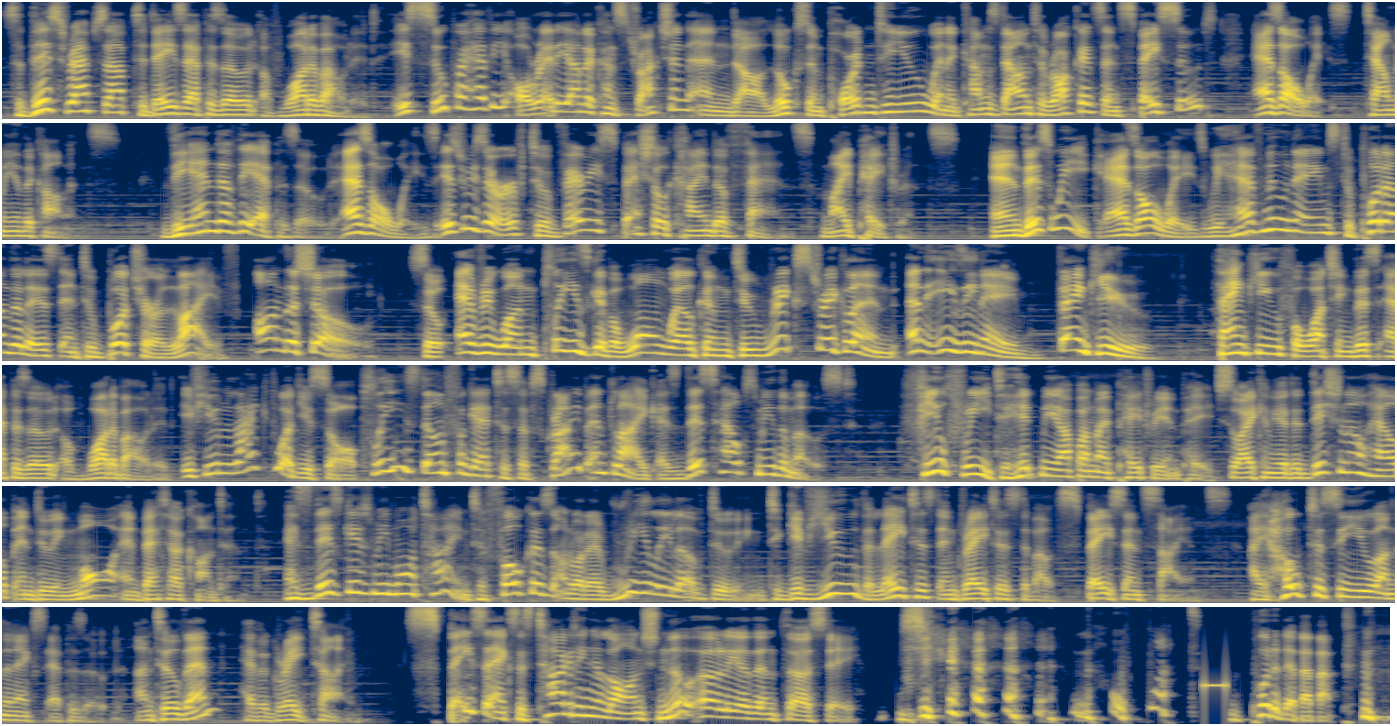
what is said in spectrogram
So this wraps up today's episode of What About It? Is Super Heavy already under construction and are looks important to you when it comes down to rockets and spacesuits? As always, tell me in the comments. The end of the episode, as always, is reserved to a very special kind of fans, my patrons. And this week, as always, we have new names to put on the list and to butcher live on the show. So everyone, please give a warm welcome to Rick Strickland, an easy name. Thank you. Thank you for watching this episode of What About It. If you liked what you saw, please don't forget to subscribe and like as this helps me the most. Feel free to hit me up on my Patreon page so I can get additional help in doing more and better content as this gives me more time to focus on what I really love doing, to give you the latest and greatest about space and science. I hope to see you on the next episode. Until then, have a great time. SpaceX is targeting a launch no earlier than Thursday. yeah, no, what? Put it up, up, up.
